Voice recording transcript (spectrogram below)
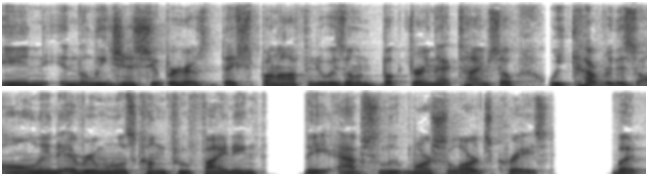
in in the Legion of Superheroes that they spun off into his own book during that time. So we cover this all in Everyone Was Kung Fu Fighting, the absolute martial arts craze. But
